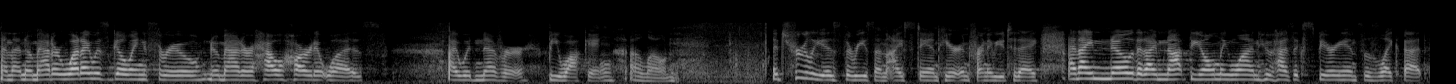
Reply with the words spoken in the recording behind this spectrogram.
And that no matter what I was going through, no matter how hard it was, I would never be walking alone. It truly is the reason I stand here in front of you today. And I know that I'm not the only one who has experiences like that.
